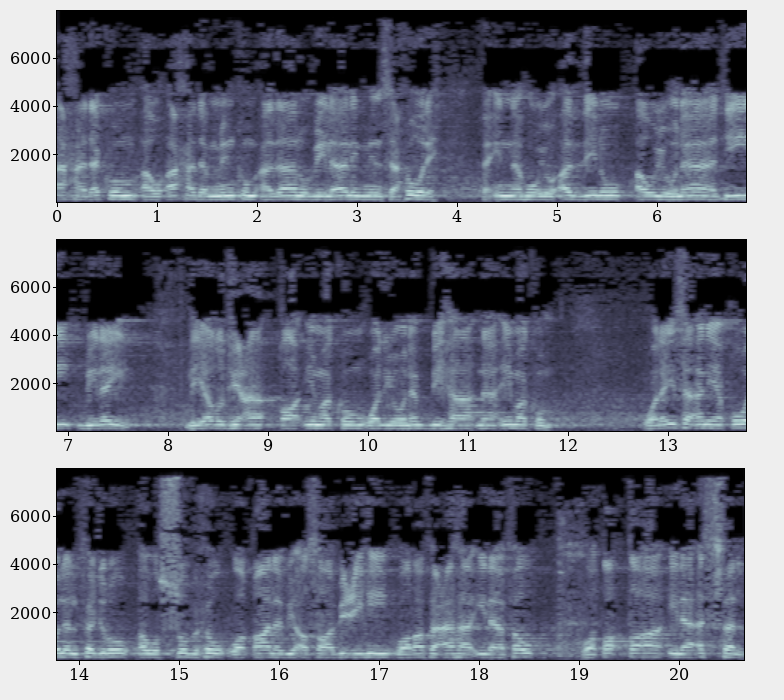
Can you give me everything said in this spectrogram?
أحدكم أو أحدا منكم أذان بلال من سحوره فإنه يؤذن أو ينادي بليل ليرجع قائمكم ولينبه نائمكم. وليس أن يقول الفجر أو الصبح وقال بأصابعه ورفعها إلى فوق وطأطأ إلى أسفل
